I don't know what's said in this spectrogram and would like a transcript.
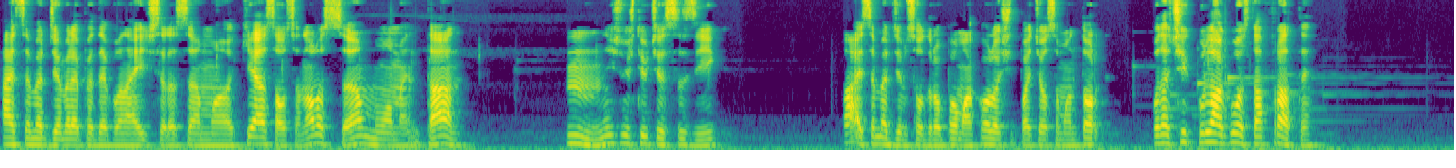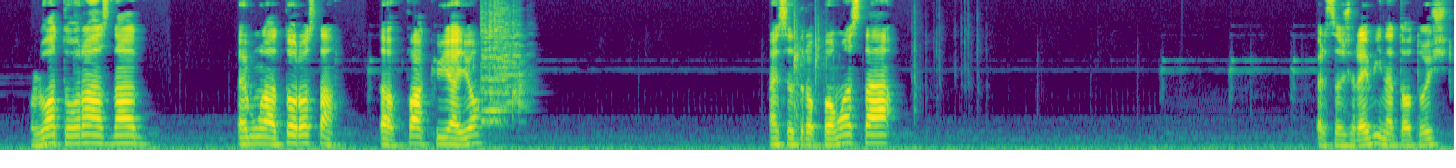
Hai să mergem repede până aici să lăsăm uh, cheia sau să nu o lăsăm momentan. Hmm, nici nu știu ce să zic. Hai să mergem să o dropăm acolo și după aceea o să mă întorc. Bă, dar ce cu lagul ăsta, frate? O luat o razna emulatorul ăsta? The fuck you, ia eu? Hai să dropăm ăsta. Sper să-și revină totuși.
